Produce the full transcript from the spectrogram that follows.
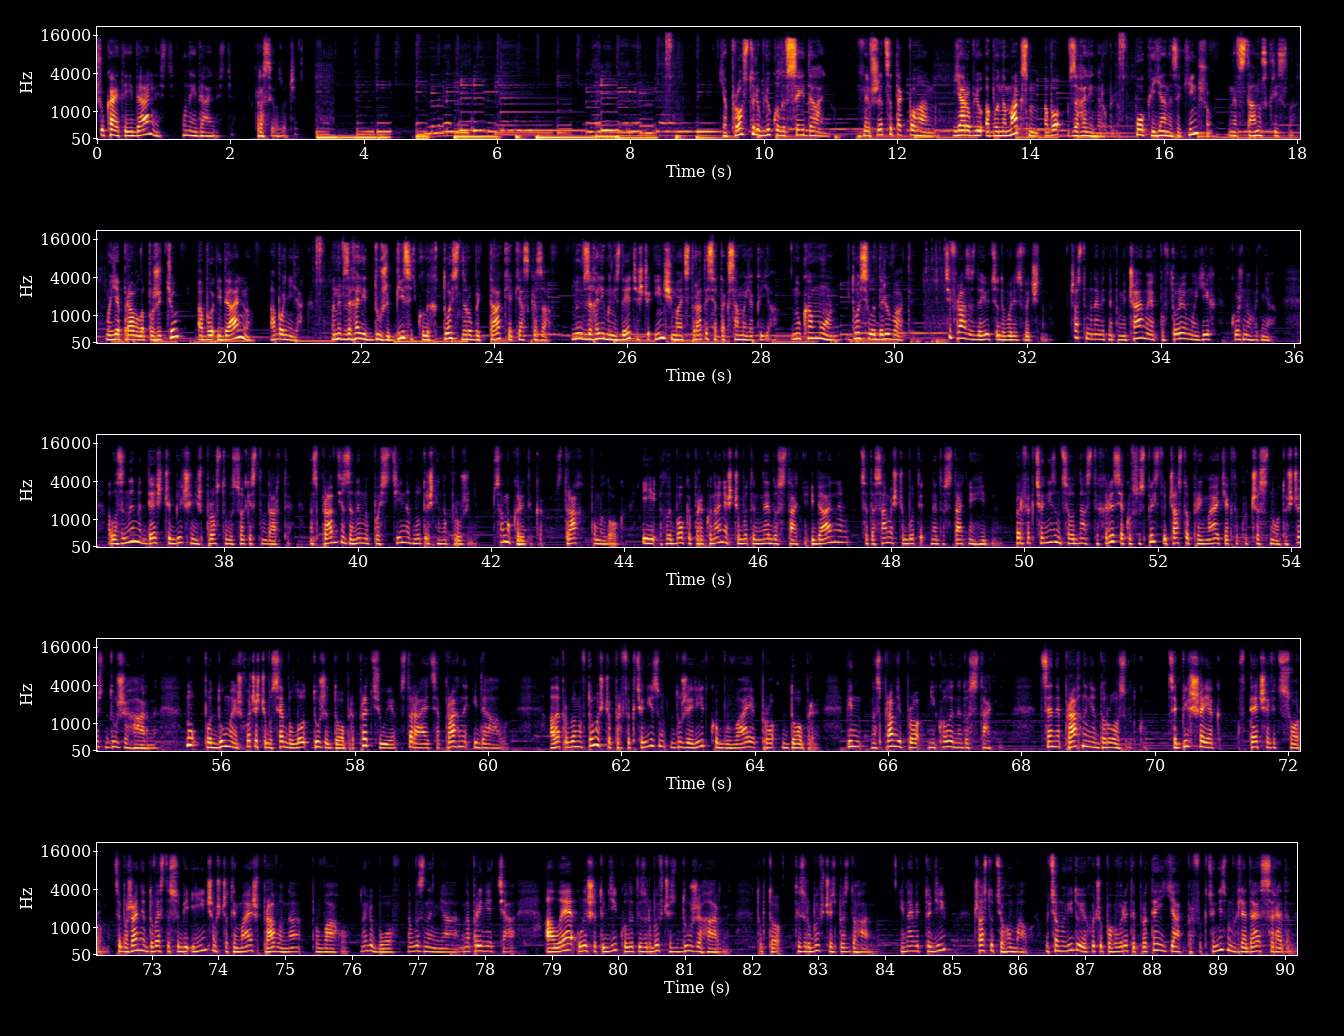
Шукайте ідеальність у неідеальності. Красиво звучить. Я просто люблю, коли все ідеально. Невже це так погано? Я роблю або на максимум, або взагалі не роблю. Поки я не закінчу, не встану з крісла. Моє правило по життю або ідеально, або ніяк. Мене взагалі дуже бісить, коли хтось не робить так, як я сказав. Ну і взагалі мені здається, що інші мають старатися так само, як і я. Ну камон, досі ледарювати. Ці фрази здаються доволі звичними. Часто ми навіть не помічаємо, як повторюємо їх кожного дня. Але за ними дещо більше, ніж просто високі стандарти. Насправді за ними постійне внутрішнє напруження, самокритика, страх помилок і глибоке переконання, що бути недостатньо ідеальним це те саме, що бути недостатньо гідним. Перфекціонізм це одна з тих рис, яку в суспільстві часто приймають як таку чесноту, щось дуже гарне. Ну, подумаєш, хоче, щоб усе було дуже добре, працює, старається, прагне ідеалу. Але проблема в тому, що перфекціонізм дуже рідко буває про добре. Він насправді про ніколи недостатньо. Це не прагнення до розвитку, це більше як втеча від сорому. Це бажання довести собі і іншим, що ти маєш право на повагу, на любов, на визнання, на прийняття, але лише тоді, коли ти зробив щось дуже гарне, тобто ти зробив щось бездоганне. І навіть тоді часто цього мало. У цьому відео я хочу поговорити про те, як перфекціонізм виглядає зсередини.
